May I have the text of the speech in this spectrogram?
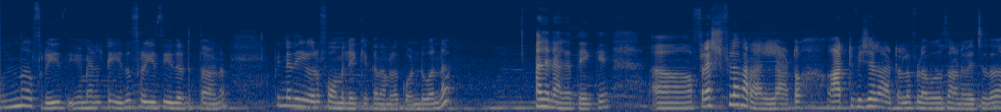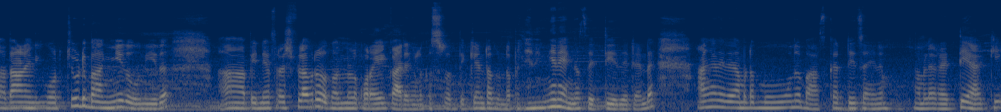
ഒന്ന് ഫ്രീസ് മെൽറ്റ് ചെയ്ത് ഫ്രീസ് ചെയ്തെടുത്താണ്. പിന്നെ ഈ ഒരു ഫോമിലേക്കൊക്കെ നമ്മൾ കൊണ്ടുവന്ന് അതിനകത്തേക്ക് ഫ്രഷ് ഫ്ലവർ അല്ല കേട്ടോ. ആർട്ടിഫിഷ്യൽ ആയിട്ടുള്ള ഫ്ലവേഴ്സാണ് വെച്ചത്. അതാണ് എനിക്ക് കുറച്ചുകൂടി ഭംഗി തോന്നിയത്. പിന്നെ ഫ്രഷ് ഒക്കെ നമ്മൾ കുറേ കാര്യങ്ങളൊക്കെ ശ്രദ്ധിക്കേണ്ടതുണ്ട്. അപ്പോൾ ഞാൻ ഇങ്ങനെ അങ്ങ് സെറ്റ് ചെയ്തിട്ടുണ്ട്. അങ്ങനെ ഇത് നമ്മുടെ മൂന്ന് ബാസ്ക്കറ്റ് ഡിസൈനും നമ്മൾ റെഡിയാക്കി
